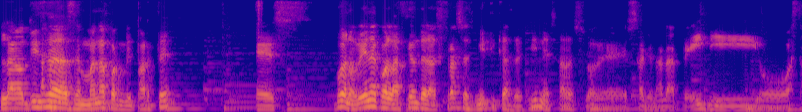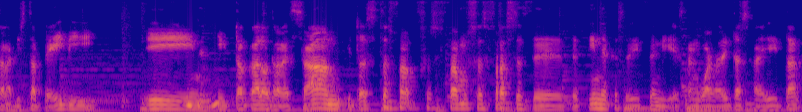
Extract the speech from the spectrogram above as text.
la noticia de la semana por mi parte es. Bueno, viene a colación de las frases míticas de cine, ¿sabes? Lo de Sayonara Baby o Hasta la vista Baby y, Ujú. y Tócalo otra vez Sam y todas estas fa- famosas frases de, de cine que se dicen y están guardaditas ahí y tal.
